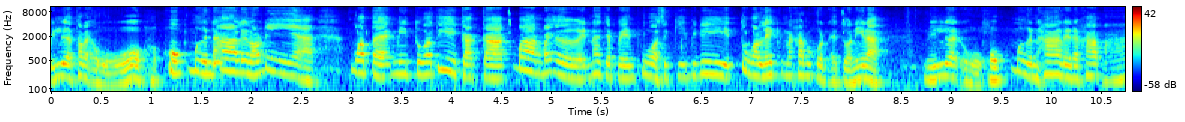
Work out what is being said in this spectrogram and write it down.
มีเลือดเท่าไหร่โอ้โหหกหมื่นห้าเลยเหรอเนี่ยว่าแต่มีตัวที่กากๆบ้างไหมเอ่ยน่าจะเป็นพวกสกิปปี้ตัวเล็กนะครับทุกคนไอ้ตัวนี้ล่ะ มีเลือดโอ้โหหกหมื่นห้าเลยนะครับอ่า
